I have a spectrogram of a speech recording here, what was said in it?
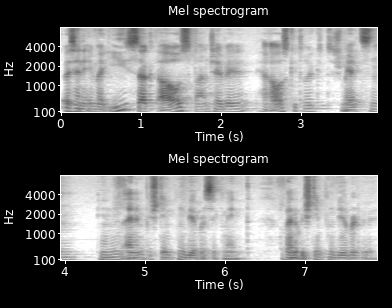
als ein MRI sagt aus, Bandscheibe herausgedrückt, Schmerzen in einem bestimmten Wirbelsegment, auf einer bestimmten Wirbelhöhe.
